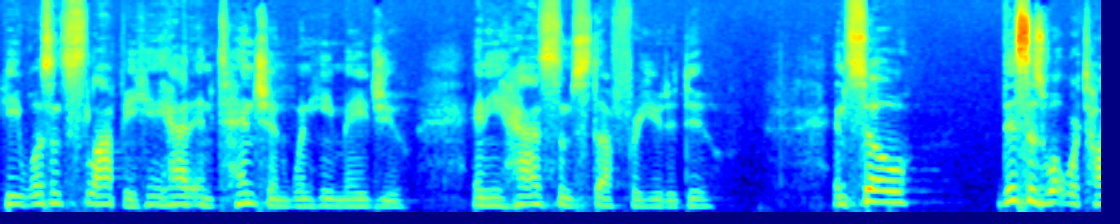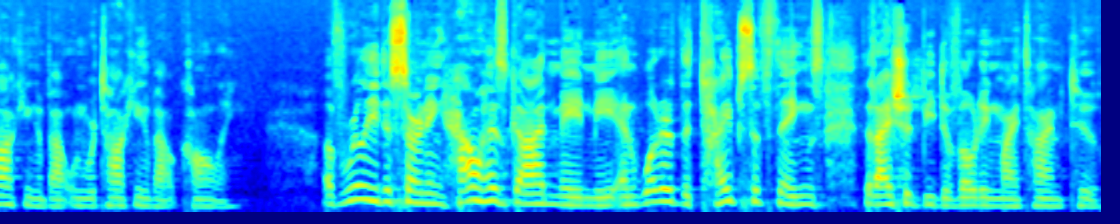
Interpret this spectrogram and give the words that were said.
He wasn't sloppy. He had intention when he made you, and he has some stuff for you to do. And so, this is what we're talking about when we're talking about calling of really discerning how has God made me and what are the types of things that I should be devoting my time to.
